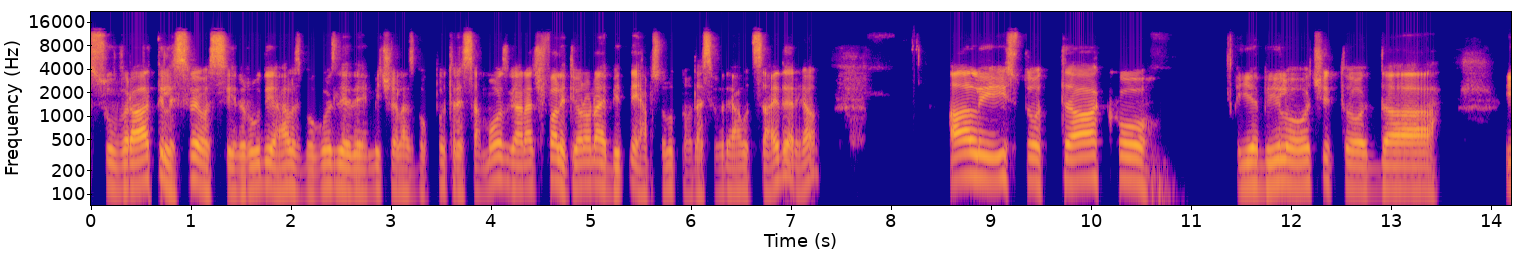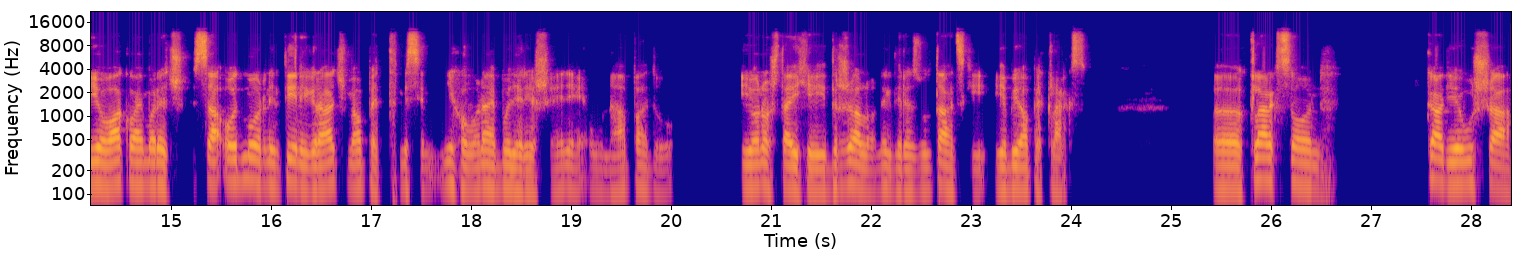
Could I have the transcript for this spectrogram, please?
su vratili sve osim Rudi, ali zbog ozljede i Mičela zbog potresa mozga, znači fali ti ono najbitnije, apsolutno, da se ode outsider, jel? Ali isto tako je bilo očito da i ovako, ajmo reći, sa odmornim tim igračima, opet, mislim, njihovo najbolje rješenje u napadu i ono što ih je i držalo negdje rezultatski je bio opet Clarkson. Uh, Clarkson, kad je uša,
